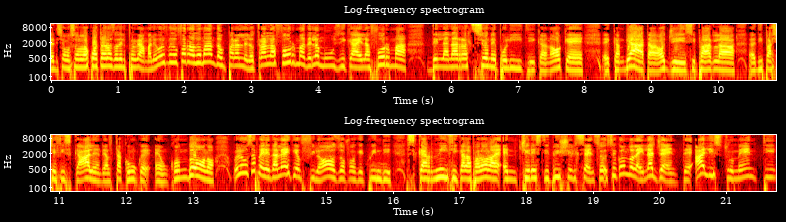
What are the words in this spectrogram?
eh, diciamo sono la quota rosa del programma. Le volevo fare una domanda, un parallelo tra la forma della musica e la forma della narrazione politica, no? che è cambiata. Oggi si parla eh, di pace fiscale, in realtà comunque è un condono. Volevo sapere da lei che è un filosofo, che quindi scarnifica la parola e ci restituisce il senso, secondo lei la gente ha gli strumenti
